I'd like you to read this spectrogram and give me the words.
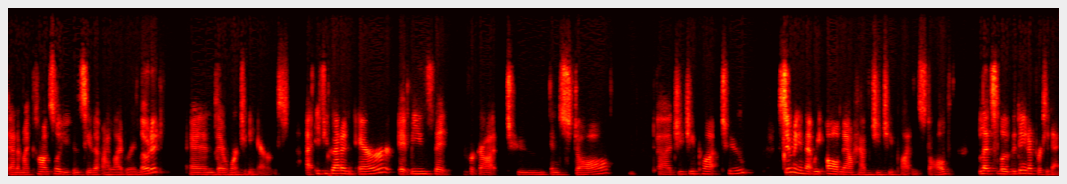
Down in my console, you can see that my library loaded and there weren't any errors. Uh, if you got an error, it means that you forgot to install uh, ggplot2. Assuming that we all now have ggplot installed, let's load the data for today.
